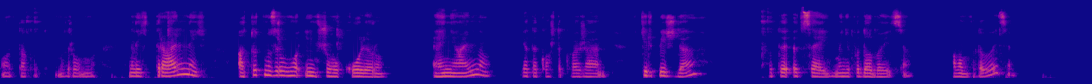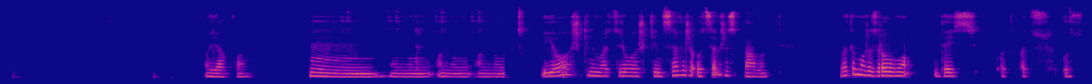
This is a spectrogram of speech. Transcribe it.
От так от ми зробимо нейтральний, а тут ми зробимо іншого кольору. Геніально, я також так вважаю. Кірпіч, да? От е- оцей мені подобається. А вам подобається? О, як вам? Хм, ану, ану, ану. Йошкін, матрьошкін, це вже, оце вже справа. Давайте, може, зробимо десь от, от, ось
